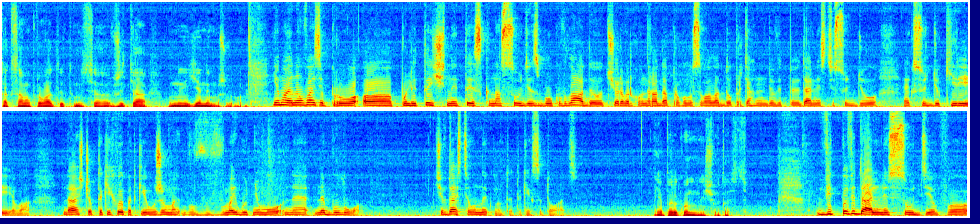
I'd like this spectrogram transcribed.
так само провадитимуться в життя, вони є неможливими. Я маю на увазі про е, політичний тиск на суддів з боку влади. От вчора Верховна Рада проголосувала до притягнення до відповідальності суддю екс-суддю Кірєєва, да, щоб таких випадків уже в майбутньому не, не було. Чи вдасться уникнути таких ситуацій? Я переконаний, що вдасться. Відповідальність суддів, е,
